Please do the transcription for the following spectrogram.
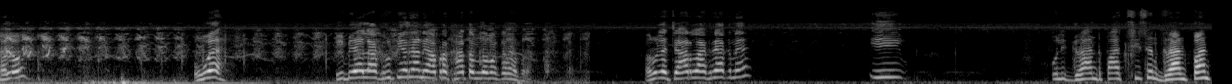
હેલો? ઓએ એ બે લાખ રૂપિયા રહ્યા ને આપણા ખાતામાં જમા કર્યા હતા. અને ચાર લાખ રહ્યા કે ને? ઈ ઓલી ગ્રાન્ડ પાંચ છે ને ગ્રાન્ડ પાંચ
